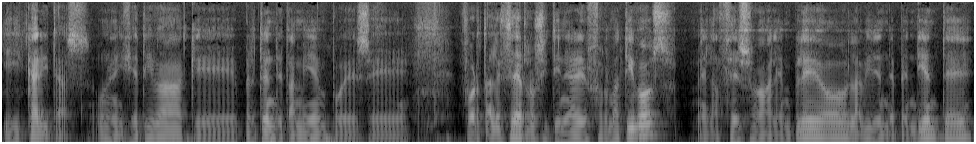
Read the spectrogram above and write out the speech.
y Caritas, una iniciativa que pretende también pues, eh, fortalecer los itinerarios formativos, el acceso al empleo, la vida independiente,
